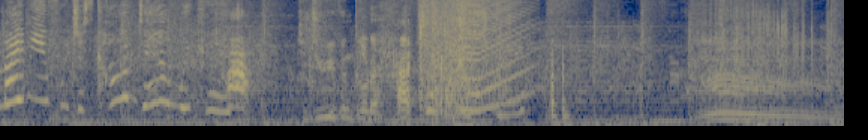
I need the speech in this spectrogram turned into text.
maybe if we just calm down, we could. Ha! Did you even go to Hatchel? Look, eh? hmm.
